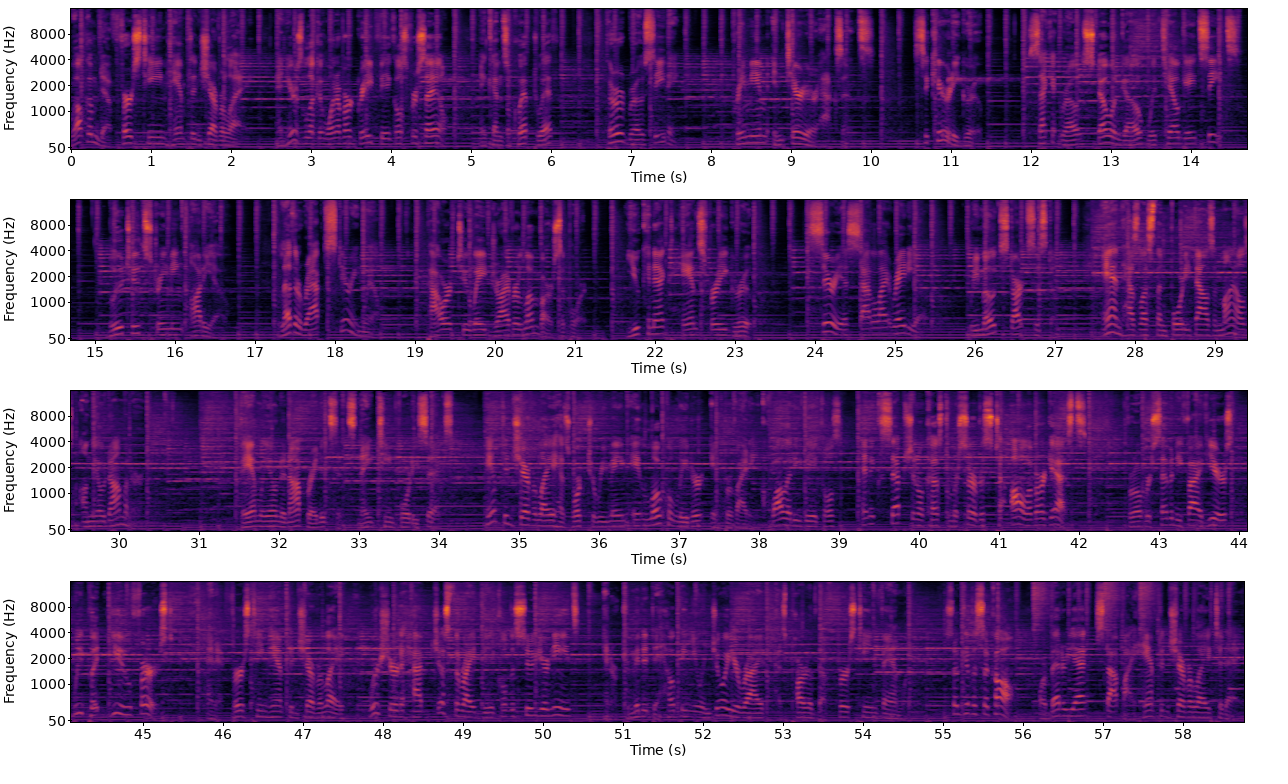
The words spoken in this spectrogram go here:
Welcome to First Team Hampton Chevrolet. And here's a look at one of our great vehicles for sale. It comes equipped with third row seating, premium interior accents, security group, second row stow and go with tailgate seats, Bluetooth streaming audio, leather wrapped steering wheel, power two way driver lumbar support, Uconnect hands free group, Sirius satellite radio, remote start system, and has less than 40,000 miles on the odometer. Family owned and operated since 1946, Hampton Chevrolet has worked to remain a local leader in providing quality vehicles and exceptional customer service to all of our guests. For over 75 years, we put you first. And at First Team Hampton Chevrolet, we're sure to have just the right vehicle to suit your needs and are committed to helping you enjoy your ride as part of the First Team family. So give us a call, or better yet, stop by Hampton Chevrolet today.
